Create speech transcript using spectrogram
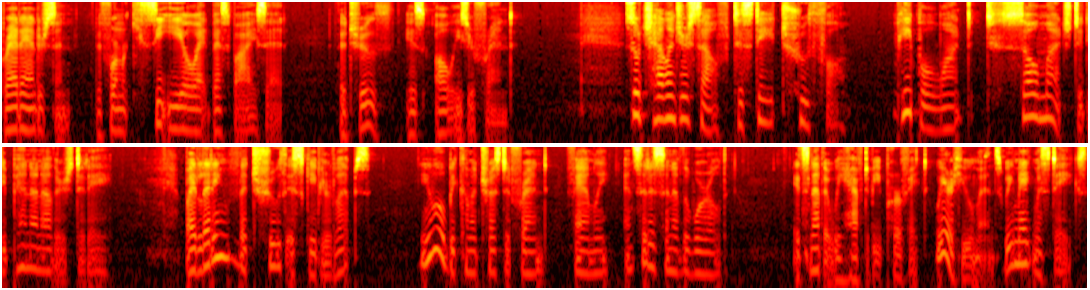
Brad Anderson, the former CEO at Best Buy, said, The truth is always your friend. So challenge yourself to stay truthful. People want so much to depend on others today. By letting the truth escape your lips, you will become a trusted friend, family, and citizen of the world. It's not that we have to be perfect. We are humans. We make mistakes.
